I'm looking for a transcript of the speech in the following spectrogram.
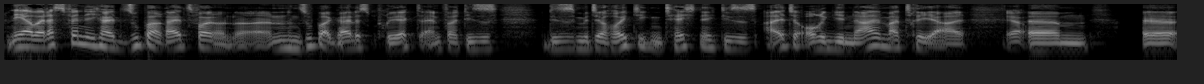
Nee, aber das finde ich halt super reizvoll und ein super geiles Projekt. Einfach dieses, dieses mit der heutigen Technik, dieses alte Originalmaterial ja. ähm, äh,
